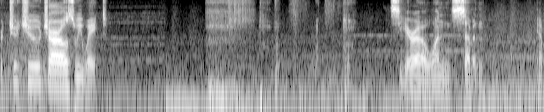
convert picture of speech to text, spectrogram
For Choo Choo Charles, we wait. Sierra 1-7. Yep.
